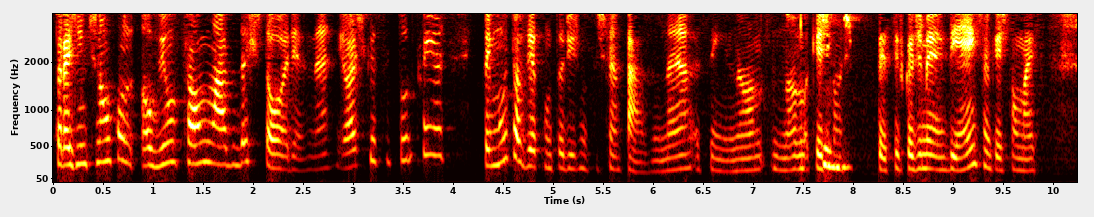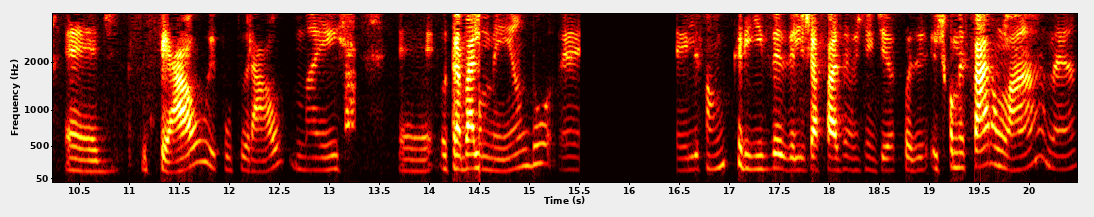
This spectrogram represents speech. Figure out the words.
para a gente não ouvir só um lado da história, né? Eu acho que isso tudo tem tem muito a ver com turismo sustentável, né? Assim, não, não é uma questão específica de meio ambiente, é uma questão mais é, social e cultural, mas é, o trabalho Mendo, é, eles são incríveis, eles já fazem hoje em dia coisas. Eles começaram lá, né?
